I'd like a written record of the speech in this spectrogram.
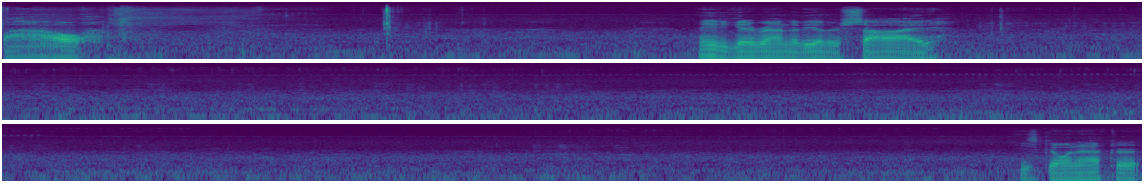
Wow. I need to get around to the other side. He's going after it.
